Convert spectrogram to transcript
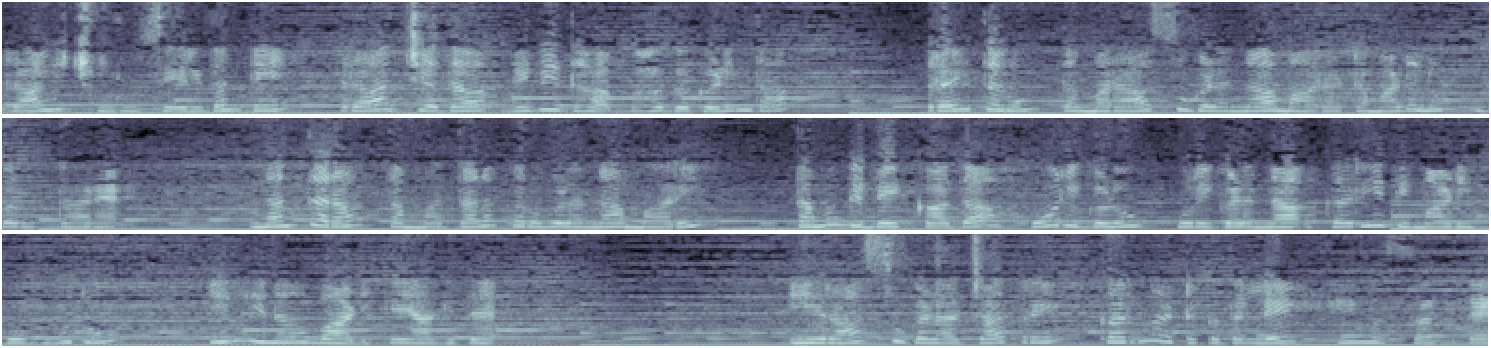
ರಾಯಚೂರು ಸೇರಿದಂತೆ ರಾಜ್ಯದ ವಿವಿಧ ಭಾಗಗಳಿಂದ ರೈತರು ತಮ್ಮ ರಾಸುಗಳನ್ನ ಮಾರಾಟ ಮಾಡಲು ಬರುತ್ತಾರೆ. ನಂತರ ತಮ್ಮ ದನಕರುಗಳನ್ನ ಮಾರಿ ತಮಗೆ ಬೇಕಾದ ಹೋರಿಗಳು, ಕುರಿಗಳನ್ನ ಖರೀದಿ ಮಾಡಿ ಹೋಗುವುದು ಇಲ್ಲಿನ ವಾಡಿಕೆಯಾಗಿದೆ. ಈ ರಾಸುಗಳ ಜಾತ್ರೆ ಕರ್ನಾಟಕದಲ್ಲೇ ಫೇಮಸ್ ಆಗಿದೆ.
